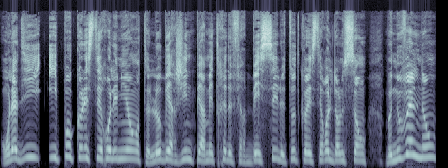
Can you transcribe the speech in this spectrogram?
On l'a dit, hypocholestérolémiante, l'aubergine permettrait de faire baisser le taux de cholestérol dans le sang. Bonne nouvelle, non?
